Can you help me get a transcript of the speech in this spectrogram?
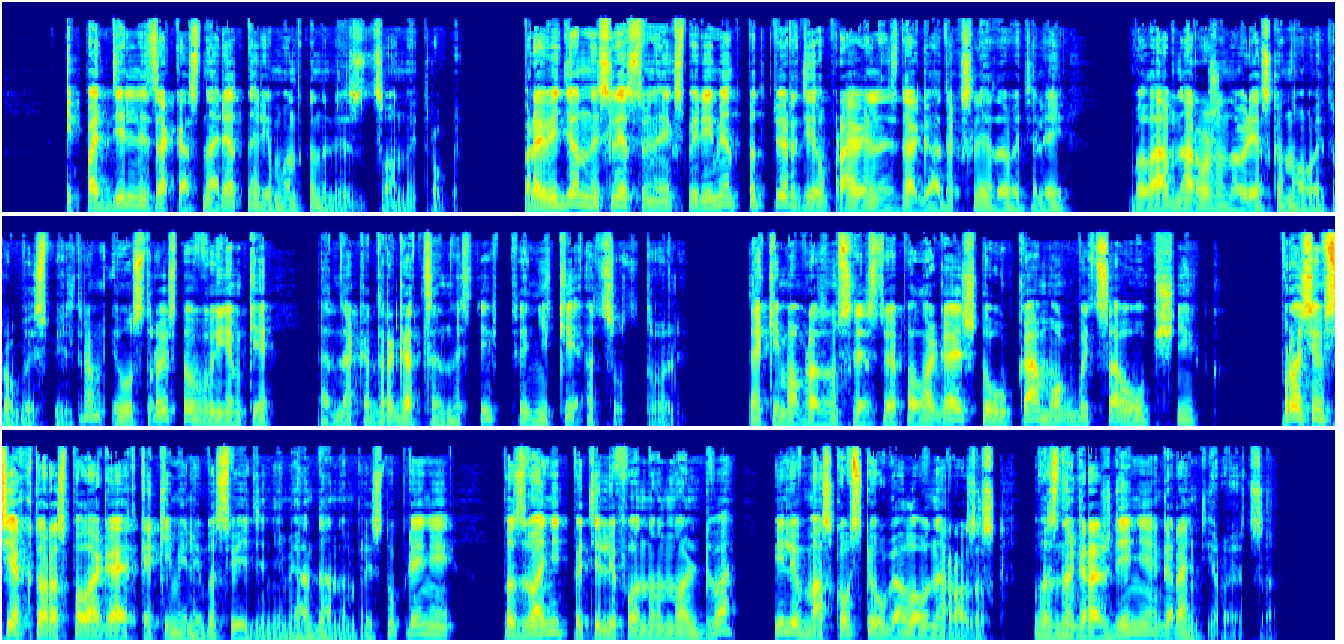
и поддельный заказ наряд на ремонт канализационной трубы. Проведенный следственный эксперимент подтвердил правильность догадок следователей. Была обнаружена врезка новой трубы с фильтром и устройство выемки, однако драгоценности в тайнике отсутствовали. Таким образом, следствие полагает, что у К мог быть сообщник. Просим всех, кто располагает какими-либо сведениями о данном преступлении, позвонить по телефону 02 или в московский уголовный розыск. Вознаграждение гарантируется.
